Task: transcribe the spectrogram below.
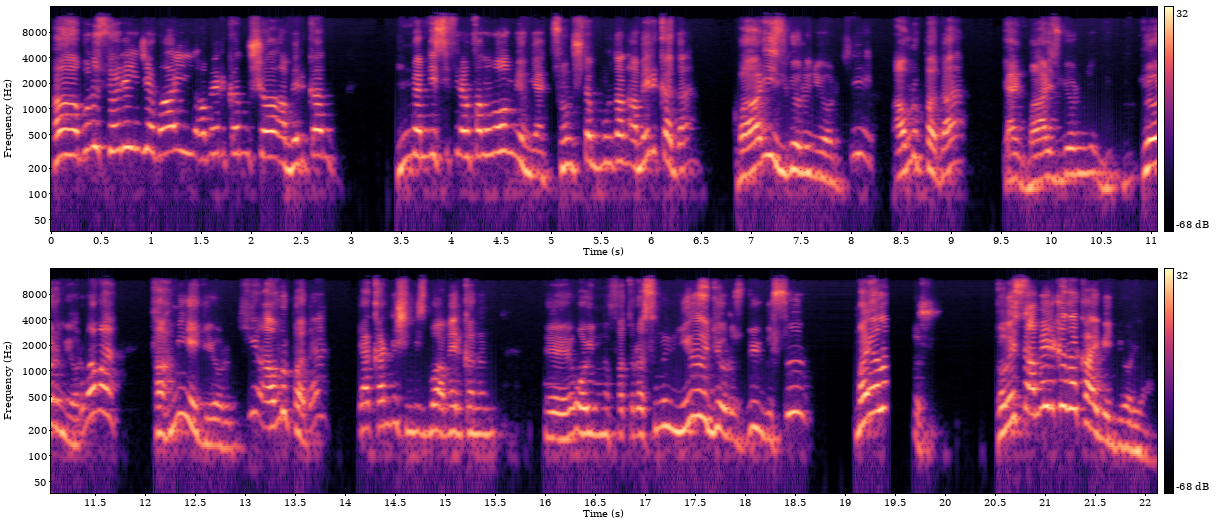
Ha bunu söyleyince vay Amerikan uşağı, Amerikan bilmem nesi falan falan olmuyor mu? Yani sonuçta buradan Amerika'da bariz görünüyor ki Avrupa'da yani bariz görünüyor, görmüyorum ama tahmin ediyorum ki Avrupa'da ya kardeşim biz bu Amerika'nın e, oyunun faturasını niye ödüyoruz duygusu mayalı Dolayısıyla Amerika da kaybediyor yani.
